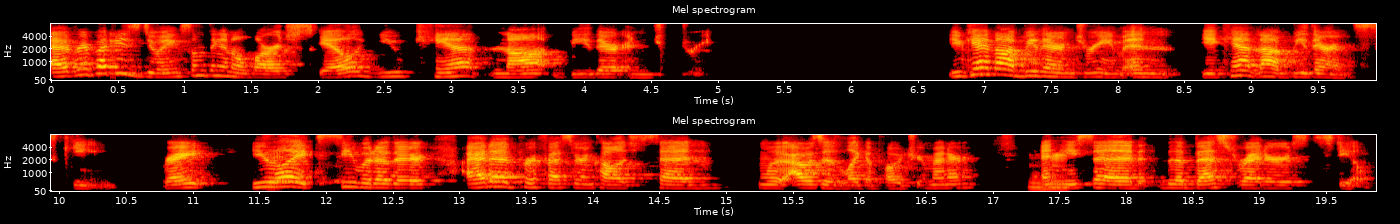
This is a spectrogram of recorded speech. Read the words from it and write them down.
everybody's doing something in a large scale. You can't not be there and dream. You can't not be there and dream, and you can't not be there and scheme, right? You yeah. like see what other. I had a professor in college said I was a, like a poetry mentor, mm-hmm. and he said the best writers steal,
